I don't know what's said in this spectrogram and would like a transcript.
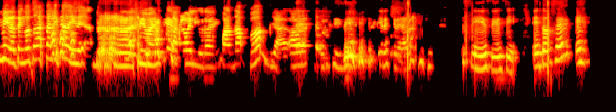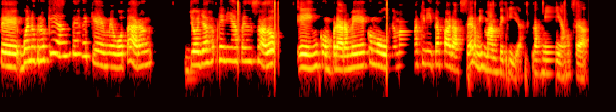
Mira, tengo toda esta lista de ideas. sí, que acabo el libro, ¿eh? What the fuck? Ya, ahora por fin, sí. ¿qué quieres crear? Sí, sí, sí. Entonces, este, bueno, creo que antes de que me votaran, yo ya tenía pensado en comprarme como una maquinita para hacer mis mantequillas, las mías, o sea,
